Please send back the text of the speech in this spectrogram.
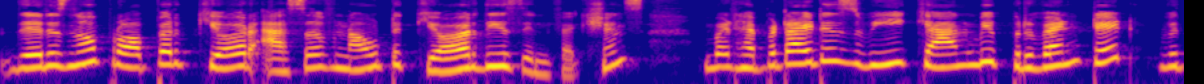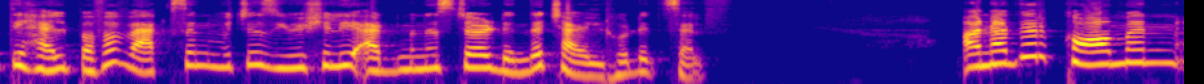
There is no proper cure as of now to cure these infections, but hepatitis B can be prevented with the help of a vaccine which is usually administered in the childhood itself. Another common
